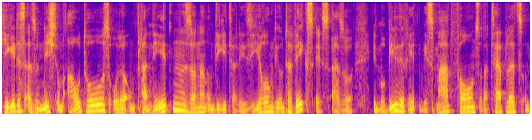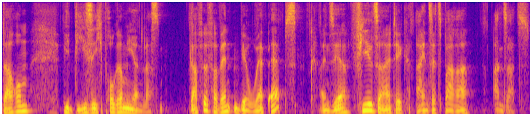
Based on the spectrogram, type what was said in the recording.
Hier geht es also nicht um Autos oder um Planeten, sondern um Digitalisierung, die unterwegs ist, also in Mobilgeräten wie Smartphones oder Tablets und darum, wie die sich programmieren lassen. Dafür verwenden wir Web-Apps, ein sehr vielseitig einsetzbarer Ansatz.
